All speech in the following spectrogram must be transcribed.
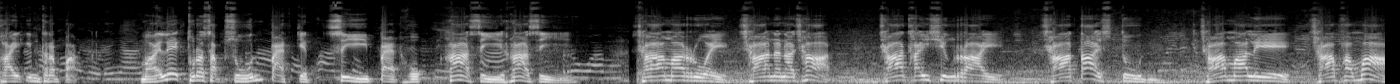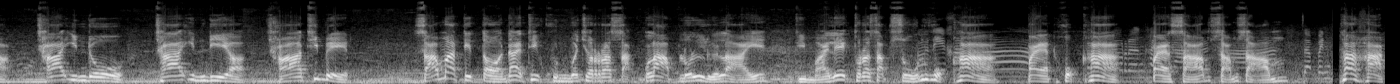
ภัยอินทรปัก หมายเลขโทรศัพท์ 0874865454 ชามารวย ชานานาชาติ ชาไทยเชียงราย ชาใต้สตูล ชามาเล ชาพม่า ชาอินโด ชาอินเดีย ชาทิเบต สามารถติดต่อได้ที่คุณวชรศักดิ์ลาบล้นเหลือหลาย ที่หมายเลขโทรศัพท์ 065 865 8333 ถ้าหาก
